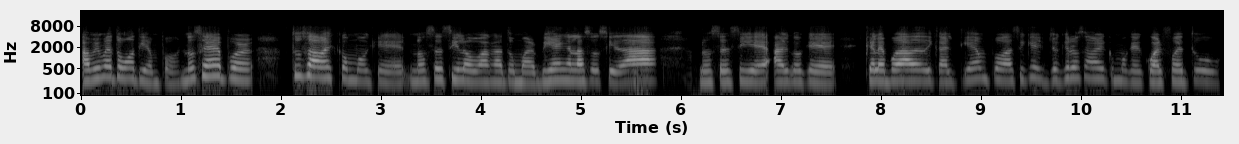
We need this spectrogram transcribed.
a mí me tomó tiempo. No sé, por, tú sabes como que no sé si lo van a tomar bien en la sociedad, no sé si es algo que, que le pueda dedicar tiempo, así que yo quiero saber como que cuál fue tu,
